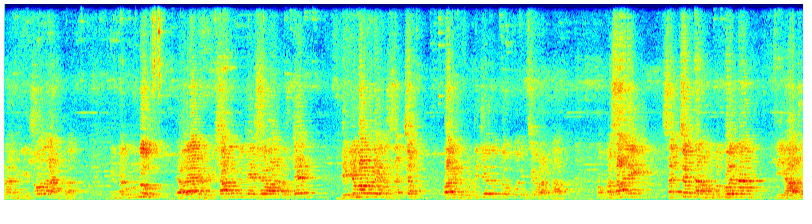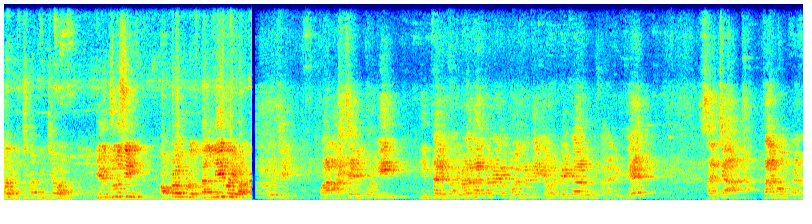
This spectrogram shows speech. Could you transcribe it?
నాకు యశోద లాంటి వారు. ఇంతకుముందు ఎవరైనా భిక్షాటన చేసేవారు వస్తే దివ్యమానుడైన సత్యం వారిని ఒట్టి చేతులతో పోలించేవాడు కాదు. ఒక్కసారి సత్యం తన ముందు భోజనాన్ని ఈ యాచకులకు ఇచ్చి పంపించేవాడు. ఇది చూసి అప్పుడప్పుడు తల్లి మరియు అక్కడ వచ్చి వారు ఆశ్చర్యపోయి ఇంతటి పరిమళభరితమైన భోజనాన్ని ఎవరు పెట్టారు? అని అడిగితే సత్య తనకు పెద్ద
